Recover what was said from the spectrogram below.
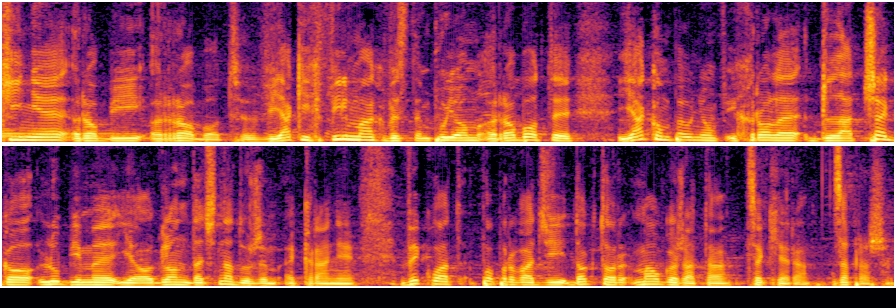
kinie robi robot? W jakich filmach występują roboty? Jaką pełnią w ich rolę? Dlaczego lubimy je oglądać na dużym ekranie? Wykład poprowadzi dr Małgorzata Cekiera. Zapraszam.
